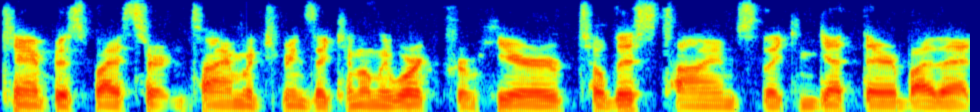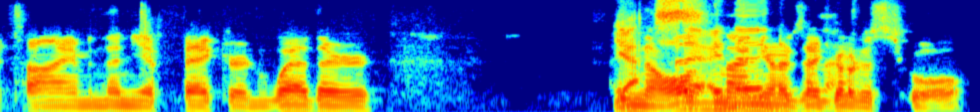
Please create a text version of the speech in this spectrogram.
campus by a certain time which means they can only work from here till this time so they can get there by that time and then you have factor in weather. Yeah you know all the nine yards that go to school.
